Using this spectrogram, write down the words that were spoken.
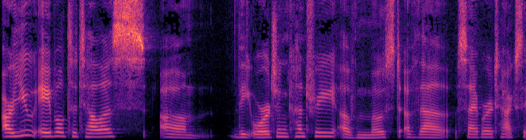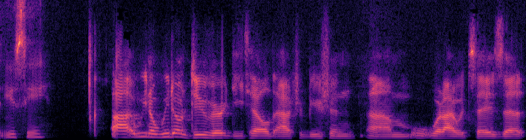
Are you able to tell us? Um, the origin country of most of the cyber attacks that you see? Uh, you know, we don't do very detailed attribution. Um, what I would say is that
